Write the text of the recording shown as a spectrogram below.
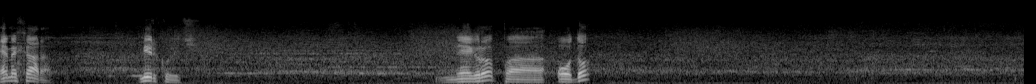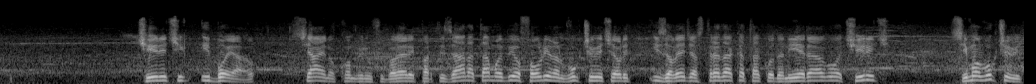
Emehara, Mirković, Negro, pa Odo, Ćirić i Boja. Sjajno kombinu futbaleri Partizana. Tamo je bio fauliran Vukčević, ali iza leđa Stredaka, tako da nije reagovao. Ćirić, Simon Vukčević,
